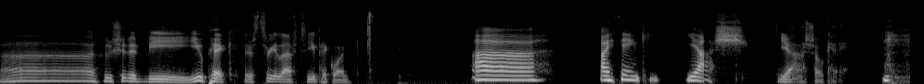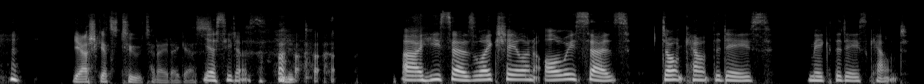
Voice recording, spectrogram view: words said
Uh, who should it be? You pick. There's three left. You pick one. Uh, I think Yash. Yash. Okay. Yash gets two tonight, I guess. Yes, he does. uh, he says, like Shalen always says, don't count the days, make the days count.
